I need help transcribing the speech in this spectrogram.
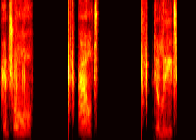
Control. Alt. Delete.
